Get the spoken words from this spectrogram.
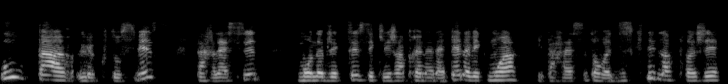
ou par le couteau suisse. Par la suite, mon objectif, c'est que les gens prennent un appel avec moi et par la suite, on va discuter de leur projet,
